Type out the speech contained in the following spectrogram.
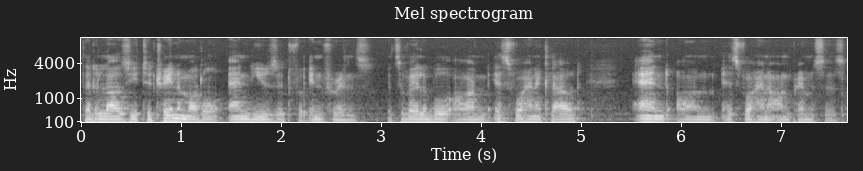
that allows you to train a model and use it for inference. It's available on S4HANA Cloud and on S4HANA on-premises.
